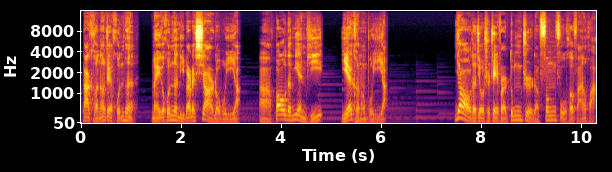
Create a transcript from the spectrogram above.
那可能这馄饨每个馄饨里边的馅儿都不一样啊，包的面皮也可能不一样。要的就是这份冬至的丰富和繁华。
